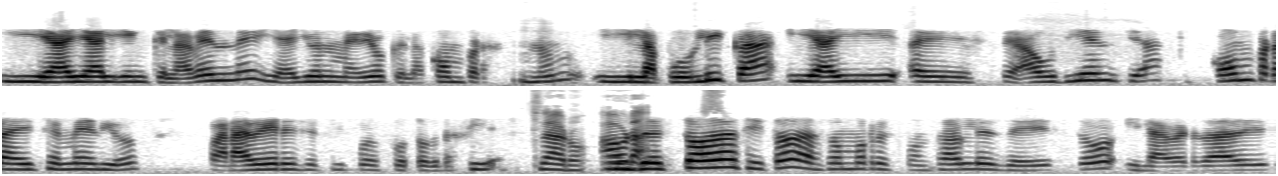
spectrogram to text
y hay alguien que la vende y hay un medio que la compra, ¿no? Y la publica y hay este, audiencia que compra ese medio para ver ese tipo de fotografías. Claro, ahora. Entonces, todas y todas somos responsables de esto y la verdad es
